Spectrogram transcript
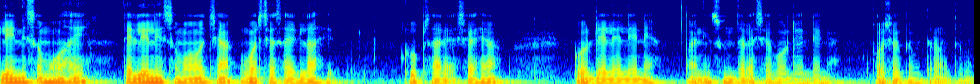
लेणी समूह आहे त्या लेणी समूहाच्या वरच्या साईडला आहेत. खूप साऱ्या अशा ह्या कोरलेल्या लेण्या आणि सुंदर अशा कोरलेल्या लेण्या. पाहू शकता मित्रांनो तुम्ही.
